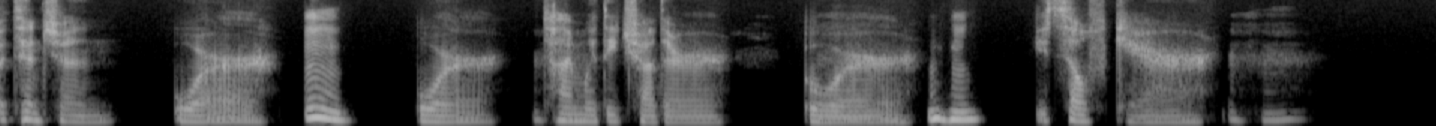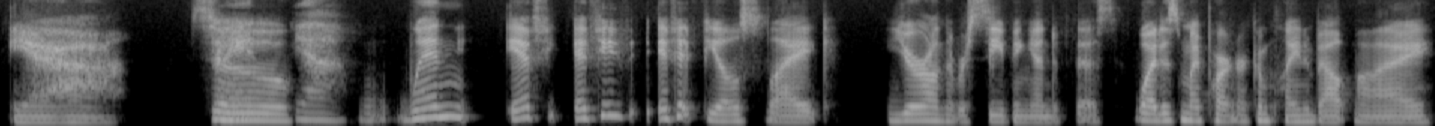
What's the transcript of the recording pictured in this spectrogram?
attention or Mm. or time with each other or Mhm. self Mhm. Right? So yeah. when if if you if it feels like you're on the receiving end of this, why does my partner complain about my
